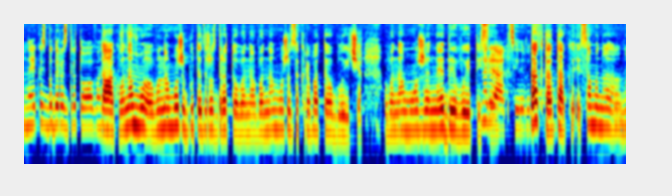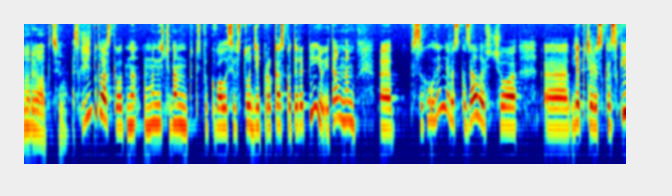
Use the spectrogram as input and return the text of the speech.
Вона якась буде роздратована. Так, вона вона може бути роздратована, вона може закривати обличчя, вона може не дивитися. На реакції дивитися. Так, так, так. І саме на, на реакцію. А скажіть, будь ласка, от на ми нещодавно тут спілкувалися в студії про казкотерапію, і там нам е, психологиня розказала, що е, як через казки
